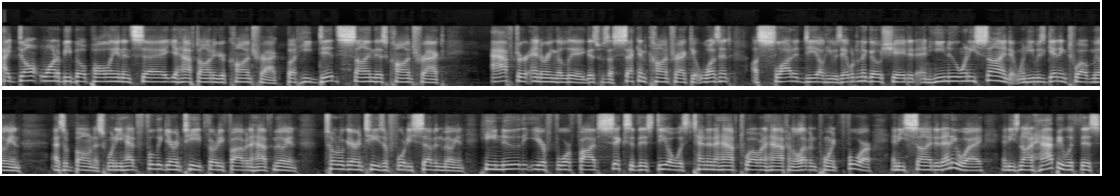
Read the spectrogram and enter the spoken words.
I don't want to be Bill Polian and say you have to honor your contract, but he did sign this contract after entering the league. This was a second contract. It wasn't a slotted deal. He was able to negotiate it, and he knew when he signed it, when he was getting 12 million as a bonus, when he had fully guaranteed 35.5 million, total guarantees of 47 million. He knew that year four, five, six of this deal was 10.5, 12.5, and 11.4, and he signed it anyway. And he's not happy with this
